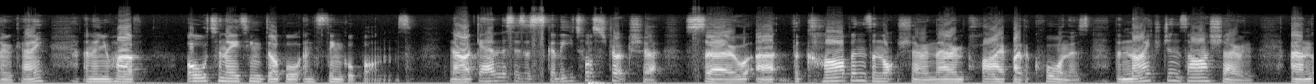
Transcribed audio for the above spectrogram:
Okay, and then you have alternating double and single bonds. Now again, this is a skeletal structure, so uh, the carbons are not shown, they're implied by the corners. The nitrogens are shown, and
